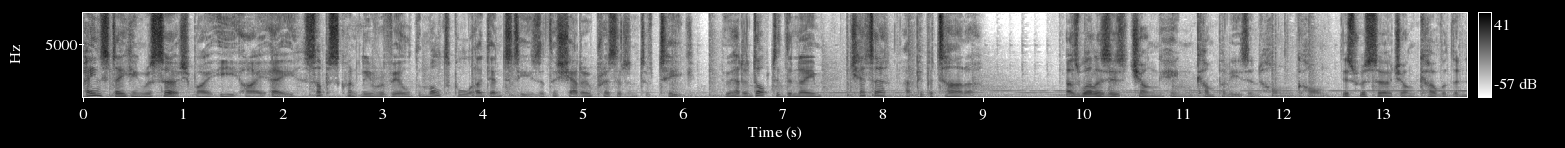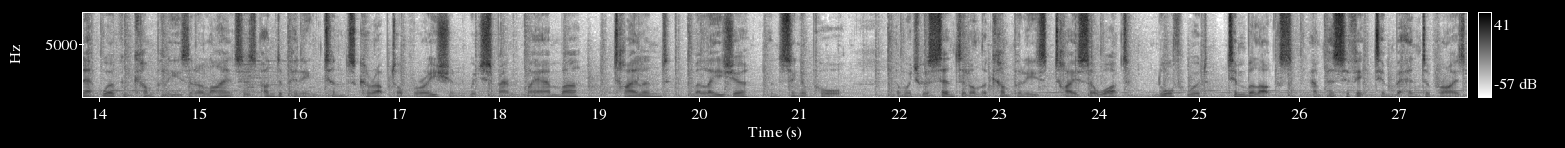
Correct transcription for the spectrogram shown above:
Painstaking research by EIA subsequently revealed the multiple identities of the shadow president of Teak, who had adopted the name Cheta Apipatana, as well as his Chung Hing companies in Hong Kong. This research uncovered the network of companies and alliances underpinning Tun's corrupt operation, which spanned Myanmar, Thailand, Malaysia and Singapore, and which was centered on the companies Thai Sawat, Northwood, Timberlux and Pacific Timber Enterprise.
